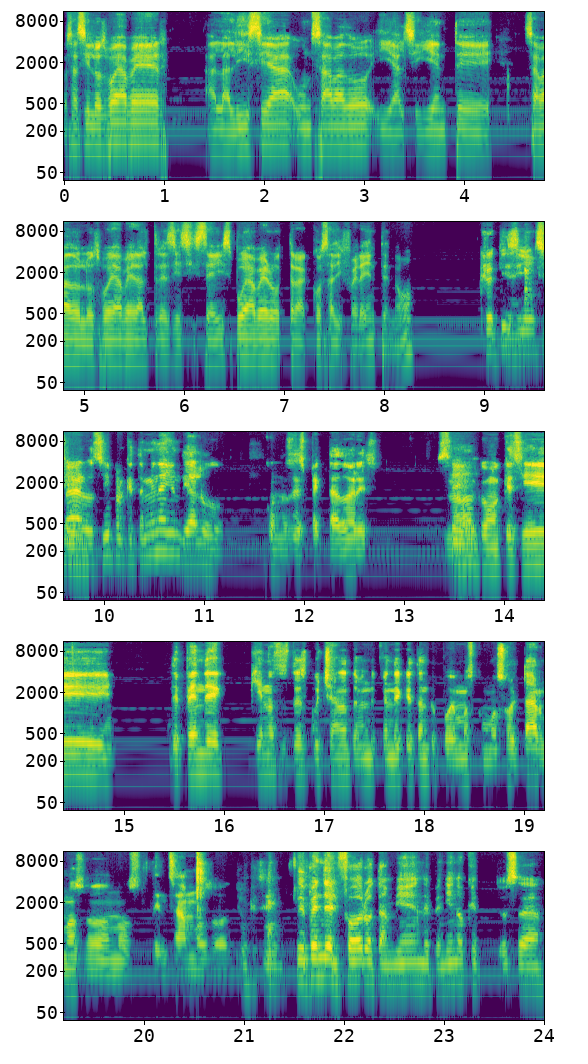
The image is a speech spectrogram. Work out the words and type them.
O sea, si los voy a ver a la Alicia un sábado y al siguiente sábado los voy a ver al 316, voy a ver otra cosa diferente, ¿no? Creo que sí. Claro, sí, porque también hay un diálogo con los espectadores, ¿no? Como que sí, depende quién nos esté escuchando, también depende qué tanto podemos como soltarnos o nos pensamos o yo qué sé. Depende del foro también, dependiendo que, o sea,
